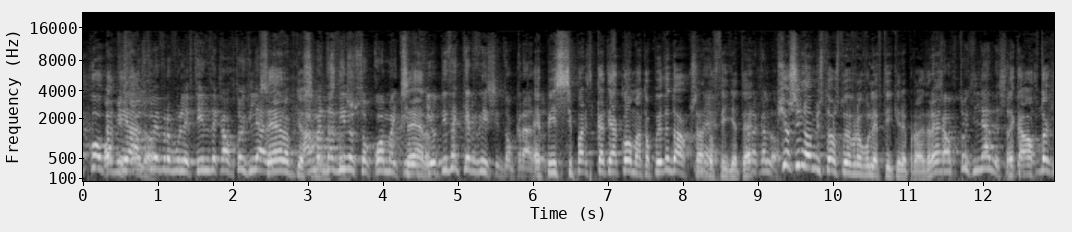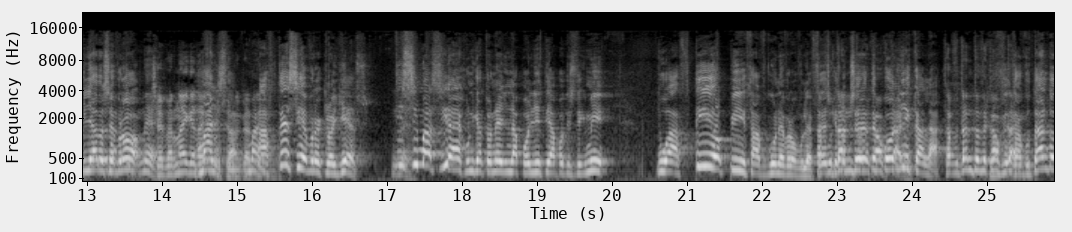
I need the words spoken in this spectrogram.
ακούω κάτι άλλο. Ο του Ευρωβουλευτή είναι 18.000. Ξέρω ποιος είναι. Άμα τα δίνω στο κόμμα, κύριε Ευχείο, τι θα κερδίσει το κράτος; Επίσης υπάρχει κάτι ακόμα το οποίο δεν το άκουσα να το φύγετε. Ποιος είναι ο μισθός του Ευρωβουλευτή, κύριε Πρόεδρε; 18.000. 18.000 ευρώ. Ναι. Ξεπερνάει και τα Μάλιστα. Αυτές οι ευρωεκλογές τι ναι. σημασία έχουν για τον Έλληνα πολίτη από τη στιγμή που αυτοί οι οποίοι θα βγουν ευρωβουλευτές και το ξέρετε το πολύ καλά. Θα βουτάνε το 18. Θα βουτάνε το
